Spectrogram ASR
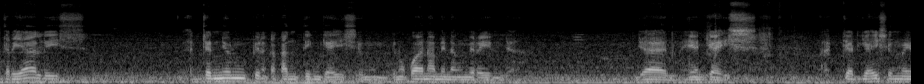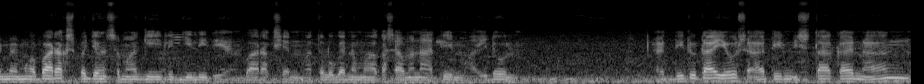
materialis. At dyan yung pinakakantin guys, yung kinukuha namin ng merienda. Yan, ayan guys. At yan guys, yung may, may mga barracks pa dyan sa mga gilid-gilid. Ayan, barracks yan. Matulugan ng mga kasama natin, mga idol. At dito tayo sa atin istaka ng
